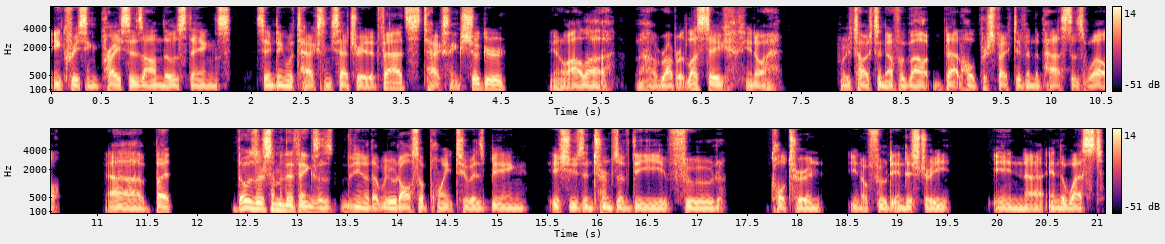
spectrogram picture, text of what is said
increasing prices on those things. Same thing with taxing saturated fats, taxing sugar, you know, a la uh, Robert Lustig. You know, we've talked enough about that whole perspective in the past as well. Uh, but those are some of the things as you know that we would also point to as being issues in terms of the food culture and you know food industry in uh, in the West.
